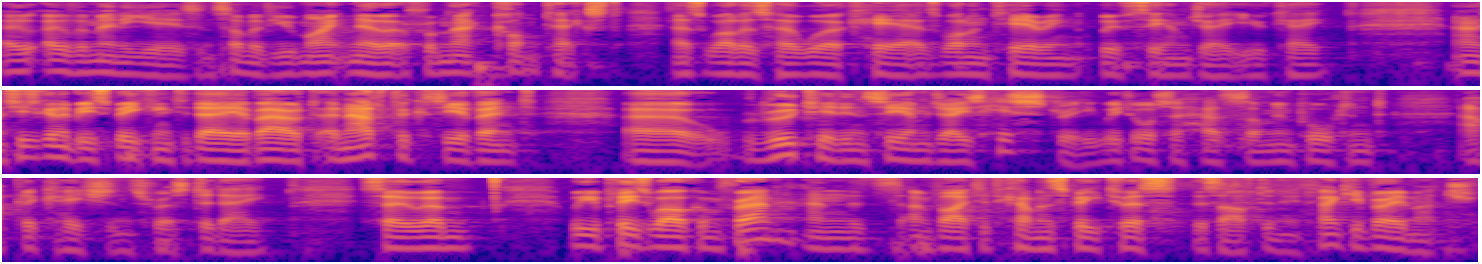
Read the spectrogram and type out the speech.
o- over many years, and some of you might know her from that context, as well as her work here as volunteering with CMJ UK. And she's going to be speaking today about an advocacy event uh, rooted in CMJ's history, which also has some important applications for us today. So, um, will you please welcome Fran and invited to come and speak to us this afternoon? Thank you very much.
